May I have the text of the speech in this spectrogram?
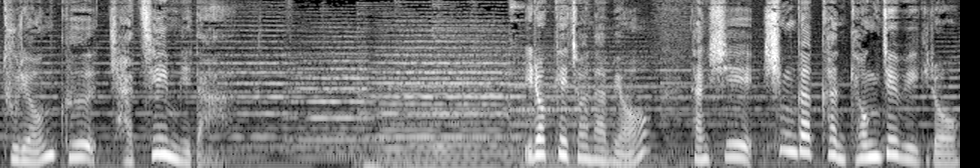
두려움 그 자체입니다. 이렇게 전하며 당시 심각한 경제 위기로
